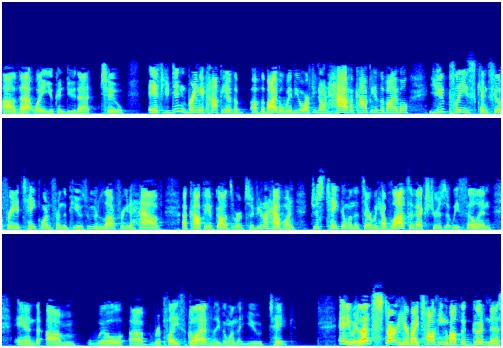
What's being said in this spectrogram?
uh, that way, you can do that too if you didn't bring a copy of the, of the Bible with you, or if you don't have a copy of the Bible, you please can feel free to take one from the pews. We would love for you to have a copy of God's Word. So if you don't have one, just take the one that's there. We have lots of extras that we fill in, and um, we'll uh, replace gladly the one that you take. Anyway, let's start here by talking about the goodness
